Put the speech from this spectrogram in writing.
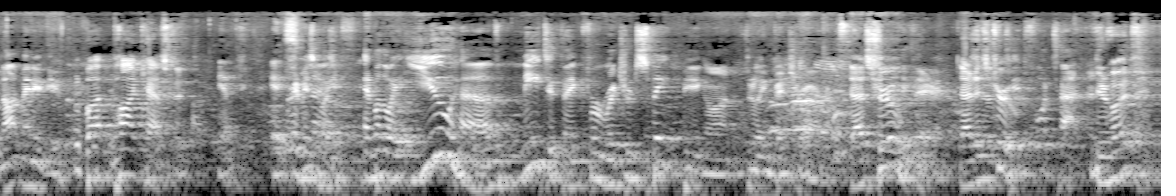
Not many of you. But podcasted. Yeah, it's Great piece of no, advice. And by the way, you have me to thank for Richard Speight being on Thrilling Adventure Hour. That's true. There. That is true. Tit for tat. You know what?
